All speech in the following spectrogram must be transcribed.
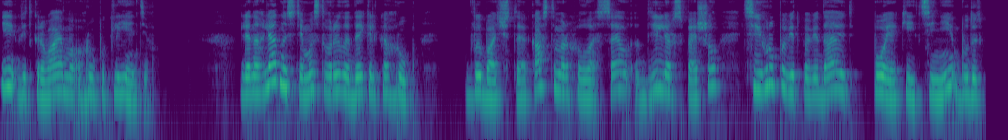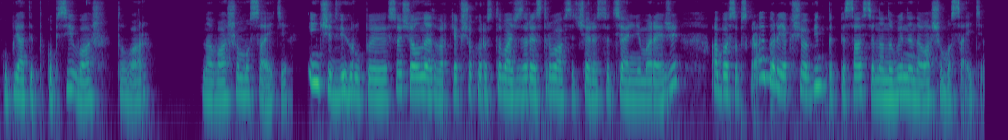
і відкриваємо групи клієнтів. Для наглядності ми створили декілька груп. Ви бачите Customer Wholesale, Dealer Special. Ці групи відповідають, по якій ціні будуть купляти покупці ваш товар на вашому сайті. Інші дві групи Social Network, якщо користувач зареєструвався через соціальні мережі, або Subscriber, якщо він підписався на новини на вашому сайті.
